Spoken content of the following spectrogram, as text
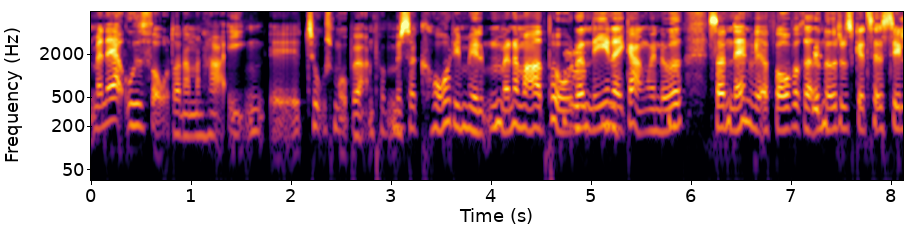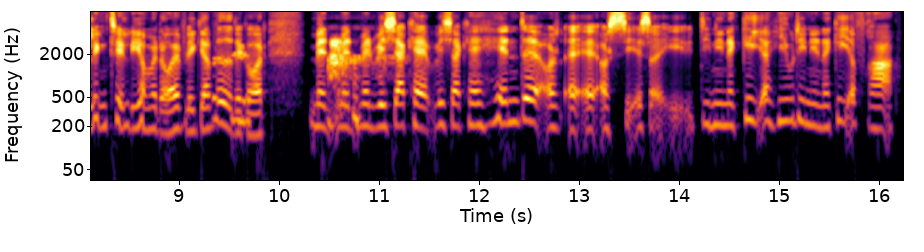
man er udfordret, når man har en, øh, to små børn på, med så kort imellem. Man er meget på, mm. den ene er i gang med noget, så den anden ved at forberede noget, du skal tage stilling til lige om et øjeblik. Jeg ved det godt. Men, men, men hvis, jeg kan, hvis jeg kan hente og, og, og se, altså, dine energier, hive dine energier fra,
